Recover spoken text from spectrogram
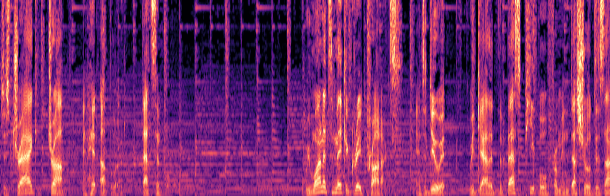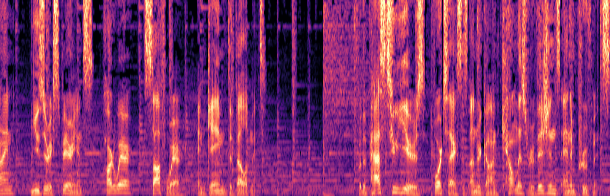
Just drag, drop, and hit upload. That simple. We wanted to make a great product, and to do it, we gathered the best people from industrial design, user experience, hardware, software, and game development. For the past two years, Vortex has undergone countless revisions and improvements.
